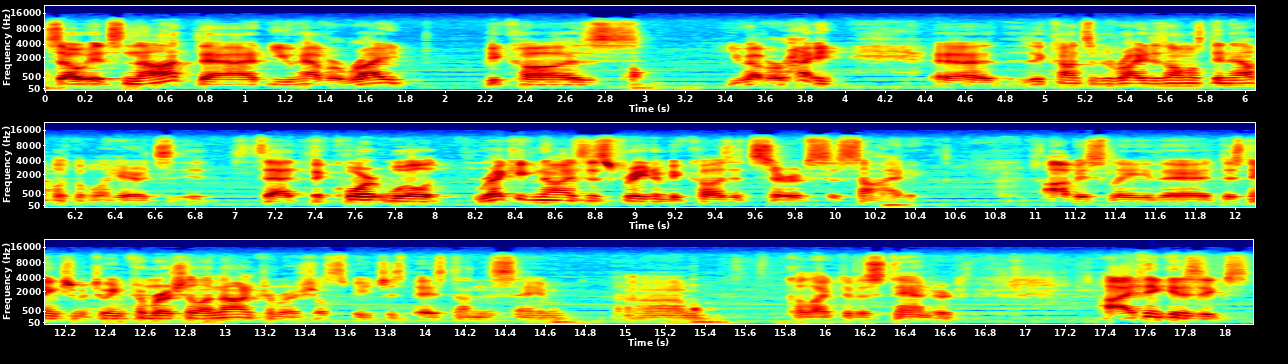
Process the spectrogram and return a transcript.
So it's not that you have a right because you have a right. Uh, the concept of right is almost inapplicable here. It's, it's that the court will recognize this freedom because it serves society. Obviously, the distinction between commercial and non-commercial speech is based on the same um, collectivist standard. I think it is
